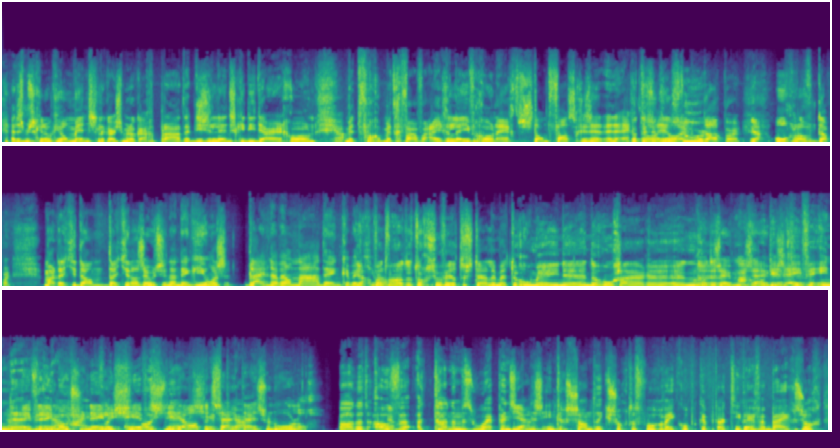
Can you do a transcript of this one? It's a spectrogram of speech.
En dat is misschien ook heel menselijk als je met elkaar gepraat hebt. Die Zelensky die daar gewoon Ja. met, met gevaar voor eigen leven gewoon echt standvastig is. En, en echt Dat is heel stoer. erg dapper. Ja. Ongelooflijk dapper. Maar dat je dan, dat je dan zo zit, dan denk je, jongens, blijf nou wel nadenken. Weet Ja, je want we hadden toch zoveel te stellen met de Roemenen en de Hongaren. En, Goed, dus eh, even, Maar we zijn goed, weer. even in de... Even de in emotionele shifts die er altijd shift, zijn ja. tijdens zo'n oorlog. We hadden het over autonomous weapons. Ja. En dat is interessant. Ik zocht dat vorige week op. Ik heb het artikel even bijgezocht.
